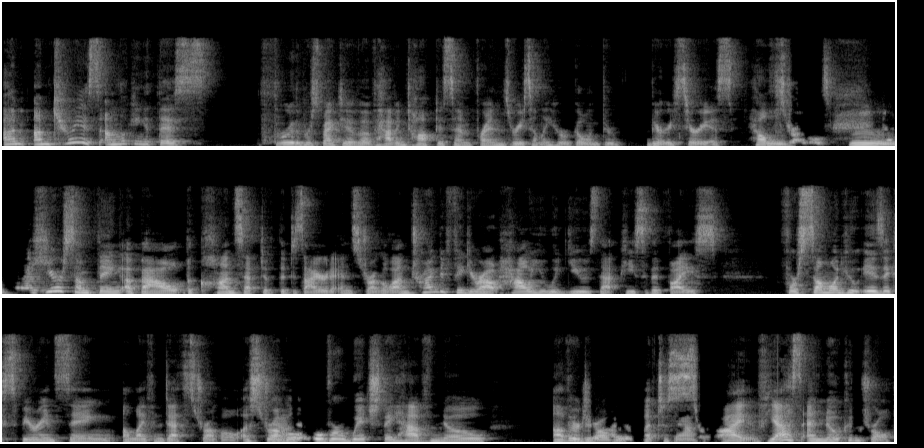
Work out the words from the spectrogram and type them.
I'm I'm curious. I'm looking at this through the perspective of having talked to some friends recently who are going through very serious health mm. struggles. Mm. I hear something about the concept of the desire to end struggle. I'm trying to figure out how you would use that piece of advice for someone who is experiencing a life and death struggle, a struggle yeah. over which they have no other control. desire but to yeah. survive. Yes, and no control.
